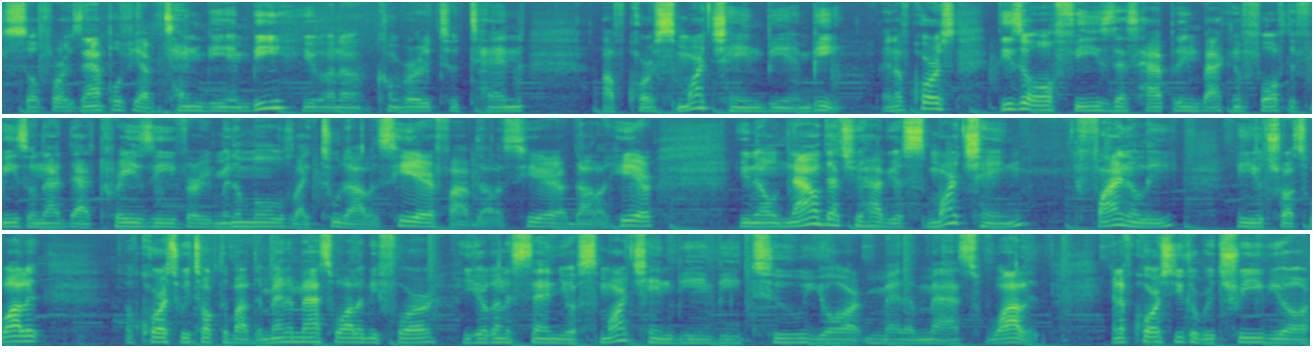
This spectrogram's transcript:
So for example, if you have 10 BNB, you're going to convert it to 10, of course, smart chain BNB. And of course, these are all fees that's happening back and forth. The fees are not that crazy, very minimal, like $2 here, $5 here, a dollar here. You know, now that you have your smart chain, finally, in your trust wallet, of course, we talked about the MetaMask wallet before. You're going to send your Smart Chain BNB to your MetaMask wallet. And of course, you could retrieve your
